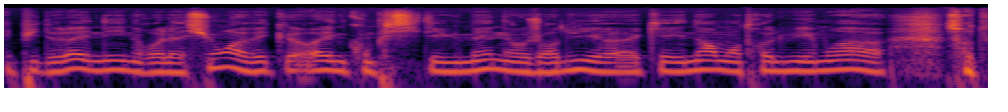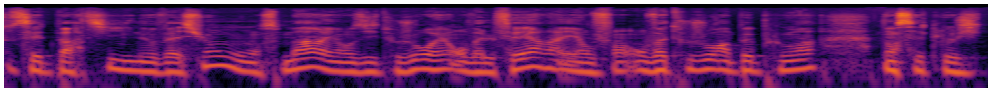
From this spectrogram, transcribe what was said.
Et puis de là est née une relation avec euh, une complicité humaine aujourd'hui euh, qui est énorme entre lui et moi euh, sur toute cette partie innovation où on se marre et on se dit toujours, on va le faire, et on, va toujours un peu plus loin dans cette logique.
